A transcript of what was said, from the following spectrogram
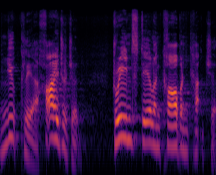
nuclear, hydrogen, green steel and carbon capture,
